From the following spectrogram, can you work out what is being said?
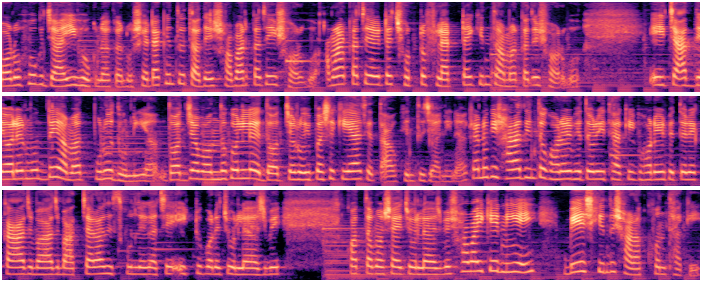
বড় হোক, যাই হোক না কেন, সেটা কিন্তু তাদের সবার কাছেই স্বর্গ। আমার কাছে এটা ছোট্ট ফ্ল্যাটটাই কিন্তু আমার কাছে স্বর্গ। এই চার দেওয়ালের মধ্যেই আমার পুরো দুনিয়া। দরজা বন্ধ করলে দরজার ওই পাশে কে আছে তাও কিন্তু জানি না। কেন কি সারাদিন তো ঘরের ভেতরেই থাকি, ঘরের ভেতরে কাজ বাজ, বাচ্চারাও স্কুলে গেছে, একটু পরে চলে আসবে, কর্তামশাই চলে আসবে, সবাইকে নিয়েই বেশ কিন্তু সারাক্ষণ থাকি।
